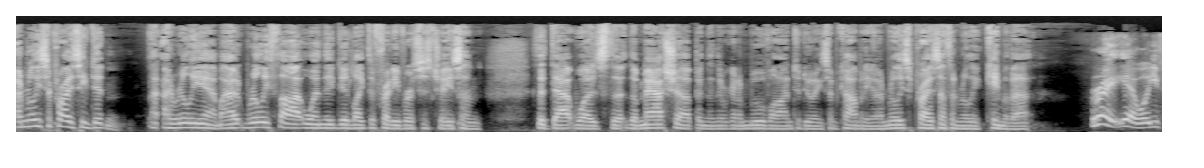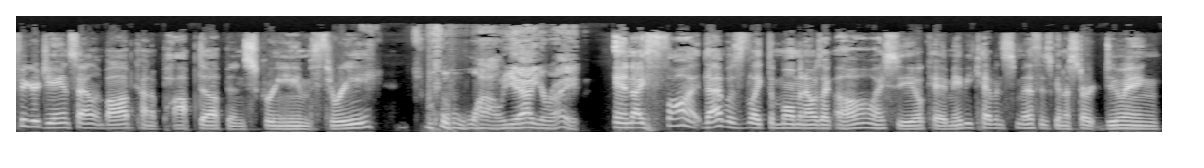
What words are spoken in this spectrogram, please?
I'm really surprised he didn't. I really am. I really thought when they did like the Freddy versus Jason that that was the, the mashup and then they were going to move on to doing some comedy. And I'm really surprised nothing really came of that. Right. Yeah. Well, you figure Jay and Silent Bob kind of popped up in Scream 3. wow. Yeah, you're right. And I thought that was like the moment I was like, oh, I see. Okay. Maybe Kevin Smith is going to start doing,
